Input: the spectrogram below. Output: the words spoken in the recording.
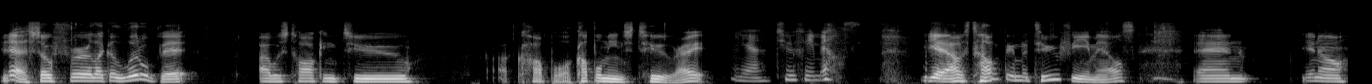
Yeah. So for like a little bit, I was talking to a couple. A couple means two, right? Yeah, two females. Yeah, I was talking to two females, and you know,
